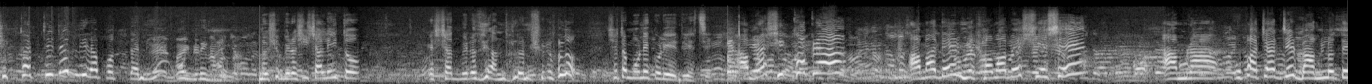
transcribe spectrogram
শিক্ষার্থীদের নিরাপত্তা নিয়ে উদ্বিগ্ন। উনিশশো বিরাশি সালেই তো এরশাদ বিরোধী আন্দোলন শুরু হলো, সেটা মনে করিয়ে দিয়েছে। আমরা শিক্ষকরা, আমাদের সমাবেশ শেষে আমরা উপাচার্যের বাংলোতে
